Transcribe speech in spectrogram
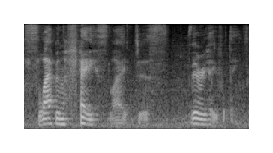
slap in the face. Like, just very hateful things.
